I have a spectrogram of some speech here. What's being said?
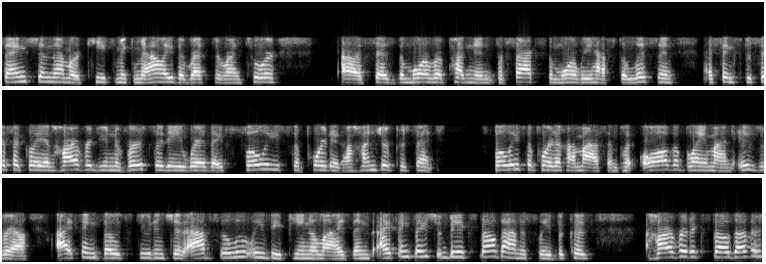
sanction them, or Keith McNally, the restaurateur, uh, says the more repugnant the facts, the more we have to listen. I think specifically at Harvard University, where they fully supported 100% fully supported Hamas and put all the blame on Israel, I think those students should absolutely be penalized. And I think they should be expelled, honestly, because Harvard expels other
